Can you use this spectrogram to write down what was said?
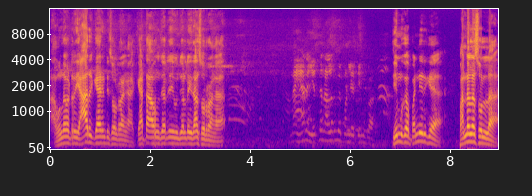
அவங்க வெட்டுற யாரு கேரண்டி சொல்றாங்க? கேட்டா அவங்க சொல்றது இவங்க சொல்றது இதான் சொல்றாங்க அண்ணா ஏன்னா எந்த நல்லதுமே பண்ணலையா திமுக? பண்ணியிருக்கு பண்ணல சொல்லல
